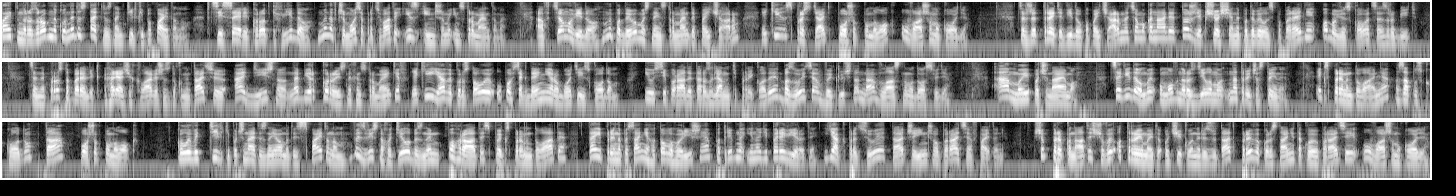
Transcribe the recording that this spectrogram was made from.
Python-розробнику недостатньо знань тільки по Python. В цій серії коротких відео ми навчимося працювати із іншими інструментами. А в цьому відео ми подивимось на інструменти PyCharm, які спростять пошук помилок у вашому коді. Це вже третє відео по PyCharm на цьому каналі, тож якщо ще не подивились попередні, обов'язково це зробіть. Це не просто перелік гарячих клавіш із документацією, а дійсно набір корисних інструментів, які я використовую у повсякденній роботі із кодом. І усі поради та розглянуті приклади базуються виключно на власному досвіді. А ми починаємо. Це відео ми умовно розділимо на три частини: експериментування, запуск коду та пошук помилок. Коли ви тільки починаєте знайомитись з Python, ви, звісно, хотіли би з ним погратись, поекспериментувати, та і при написанні готового рішення потрібно іноді перевірити, як працює та чи інша операція в Python. Щоб переконатись, що ви отримаєте очікуваний результат при використанні такої операції у вашому коді.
